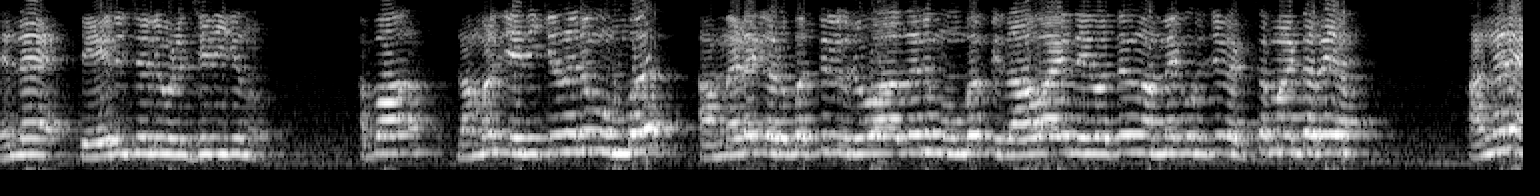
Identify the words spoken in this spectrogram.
നിന്നെ പേര് ചൊല്ലി വിളിച്ചിരിക്കുന്നു. അപ്പോ നമ്മൾ ജനിക്കുന്നതിന് മുമ്പ് അമ്മയുടെ ഗർഭത്തിൽ ഉരുവാകുന്നതിന് മുമ്പ് പിതാവായ ദൈവത്തിന് നമ്മെ കുറിച്ച് വ്യക്തമായിട്ട് അറിയാം അങ്ങനെ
